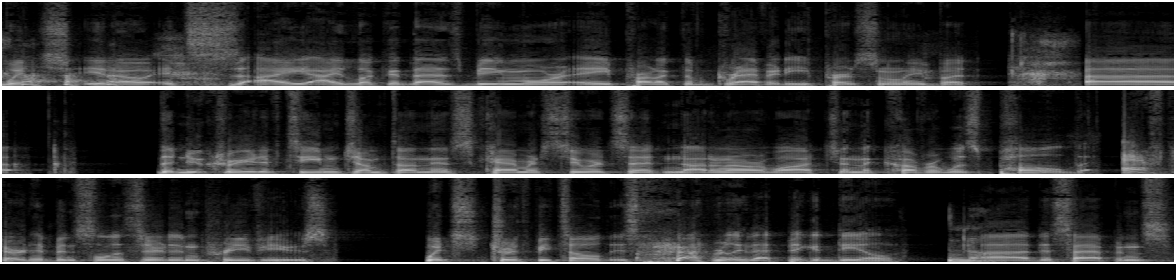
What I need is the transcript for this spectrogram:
Which, you know, it's, I, I looked at that as being more a product of gravity personally, but uh, the new creative team jumped on this. Cameron Stewart said, not on our watch, and the cover was pulled after it had been solicited in previews, which, truth be told, is not really that big a deal. No. Uh, this happens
